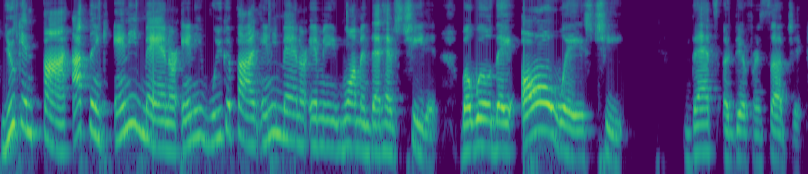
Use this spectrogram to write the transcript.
You can find, I think any man or any, you can find any man or any woman that has cheated, but will they always cheat? That's a different subject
